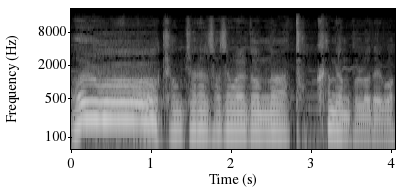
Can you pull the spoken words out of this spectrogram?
아이고, 경찰은 사생활도 없나. 톡하면 불러대고.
